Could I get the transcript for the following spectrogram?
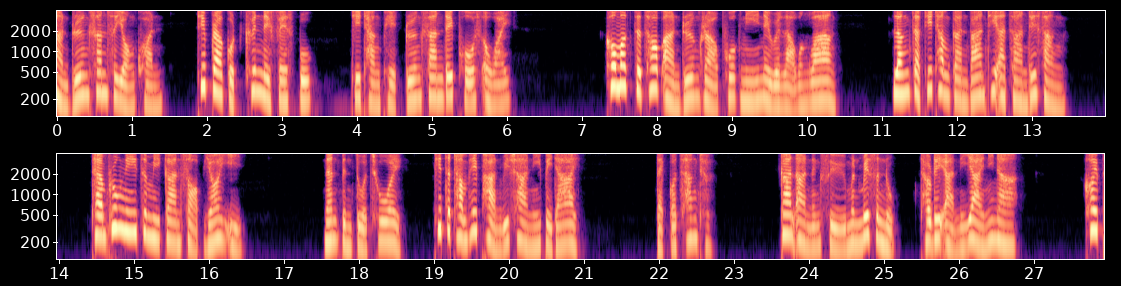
อ่านเรื่องสั้นสยองขวัญที่ปรากฏขึ้นใน Facebook ที่ทางเพจเรื่องสั้นได้โพสต์เอาไว้ เขามักจะชอบอ่านเรื่องราวพวกนี้ในเวลาว่างๆ หลังจากที่ทำการบ้านที่อาจารย์ได้สั่ง แถมพรุ่งนี้จะมีการสอบย่อยอีก นั่นเป็นตัวช่วยที่จะทำให้ผ่านวิชานี้ไปได้ แต่ก็ช่างเถอะ การอ่านหนังสือมันไม่สนุก เท่าได้อ่านนิยายนี่นา ค่อยไป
